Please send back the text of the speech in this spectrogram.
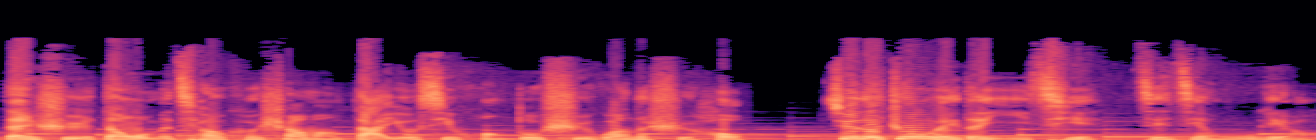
但是，当我们翘课上网打游戏荒度时光的时候，觉得周围的一切渐渐无聊。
